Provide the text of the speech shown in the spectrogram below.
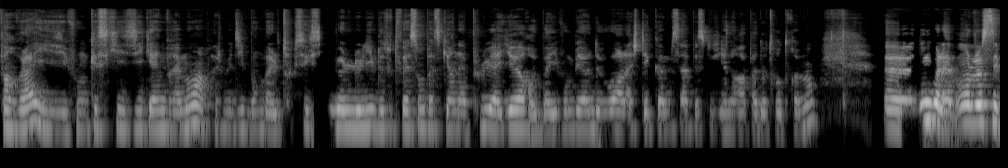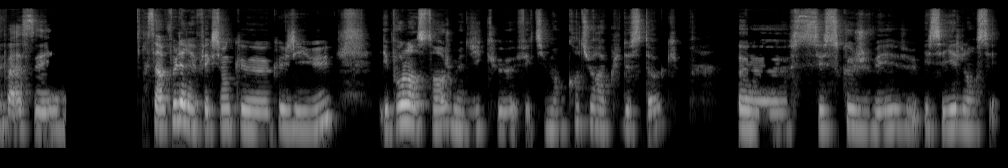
enfin voilà, ils vont qu'est-ce qu'ils y gagnent vraiment?» après je me dis: «Bon, bah, le truc, c'est que s'ils veulent le livre de toute façon parce qu'il y en a plus ailleurs, bah, ils vont bien devoir l'acheter comme ça parce qu'il y en aura pas d'autres autrement». Heu, donc voilà, bon je sais pas, c'est c'est un peu les réflexions que que j'ai eues et pour l'instant, je me dis qu'effectivement, quand il y aura plus de stock, heu, c'est ce que je vais essayer de lancer.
